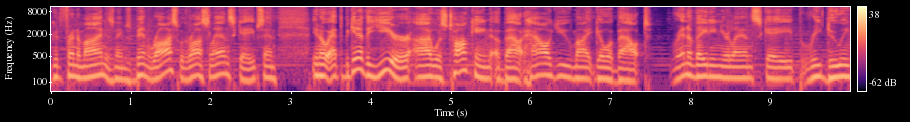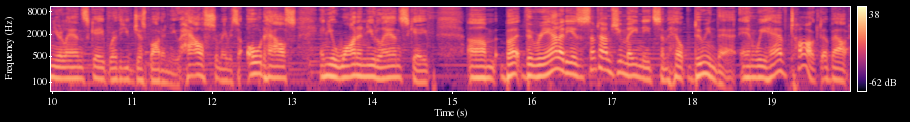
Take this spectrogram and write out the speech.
good friend of mine. His name is Ben Ross with Ross Landscapes. And, you know, at the beginning of the year, I was talking about how you might go about renovating your landscape, redoing your landscape, whether you've just bought a new house or maybe it's an old house and you want a new landscape. Um, but the reality is sometimes you may need some help doing that. And we have talked about,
